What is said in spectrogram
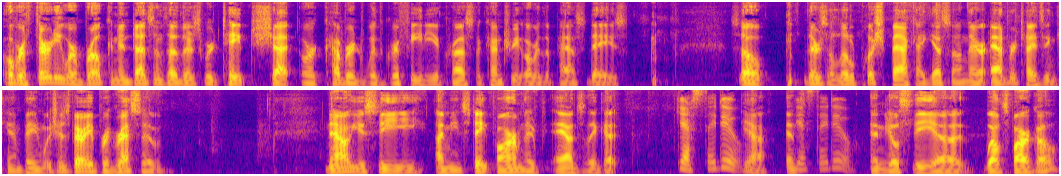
Over 30 were broken and dozens others were taped shut or covered with graffiti across the country over the past days. so there's a little pushback, I guess, on their advertising campaign, which is very progressive. Now you see, I mean, State Farm, they've ads, they've got, yes, they do. yeah. And, Yes, they do. and you'll see uh, Wells Fargo,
